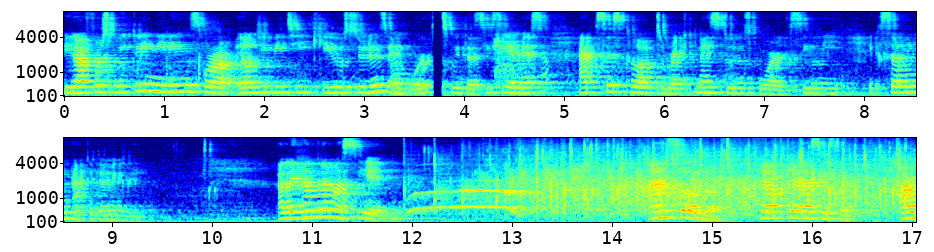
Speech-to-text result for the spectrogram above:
It offers weekly meetings for our LGBTQ students and works with the CCMS Access Club to recognize students who are excelling, excelling academically. Alejandra Maciel. Ann Soldo, healthcare assistant. Our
